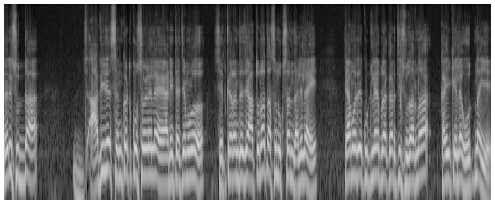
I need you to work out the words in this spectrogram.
तरीसुद्धा ज- आधी जे संकट कोसळलेलं आहे आणि त्याच्यामुळं शेतकऱ्यांचं जे आतोनात असं नुकसान झालेलं आहे त्यामध्ये कुठल्याही प्रकारची सुधारणा काही केल्या होत नाही आहे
